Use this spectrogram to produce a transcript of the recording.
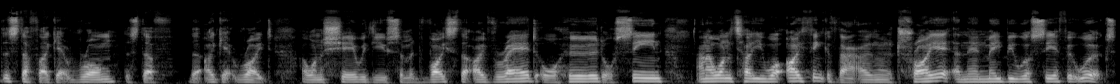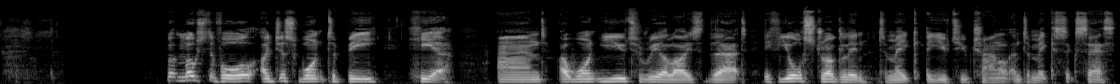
the stuff I get wrong, the stuff that I get right. I want to share with you some advice that I've read or heard or seen, and I want to tell you what I think of that. I'm going to try it and then maybe we'll see if it works. But most of all, I just want to be here. And I want you to realize that if you're struggling to make a YouTube channel and to make success,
